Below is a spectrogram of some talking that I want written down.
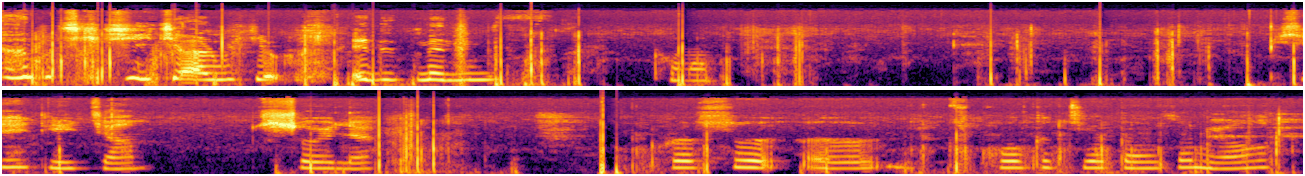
Yanlış kişiyi çağırmışım. Editmenim. Tamam. Bir şey diyeceğim. Söyle. Burası e, çikolatacıya benzemiyor.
